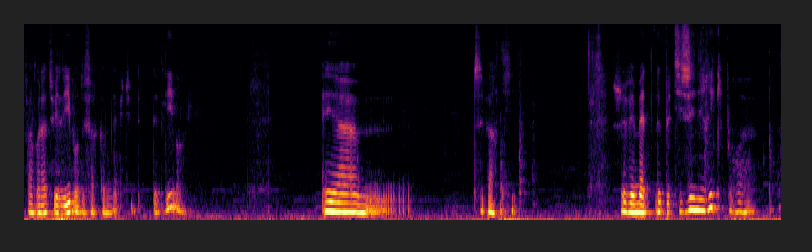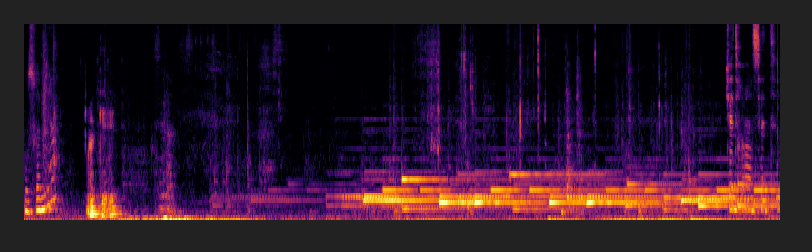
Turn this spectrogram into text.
Enfin voilà, tu es libre de faire comme d'habitude, d'être libre. Et euh, c'est parti. Je vais mettre le petit générique pour, euh, pour qu'on soit bien. Ok. C'est parti. « 87.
